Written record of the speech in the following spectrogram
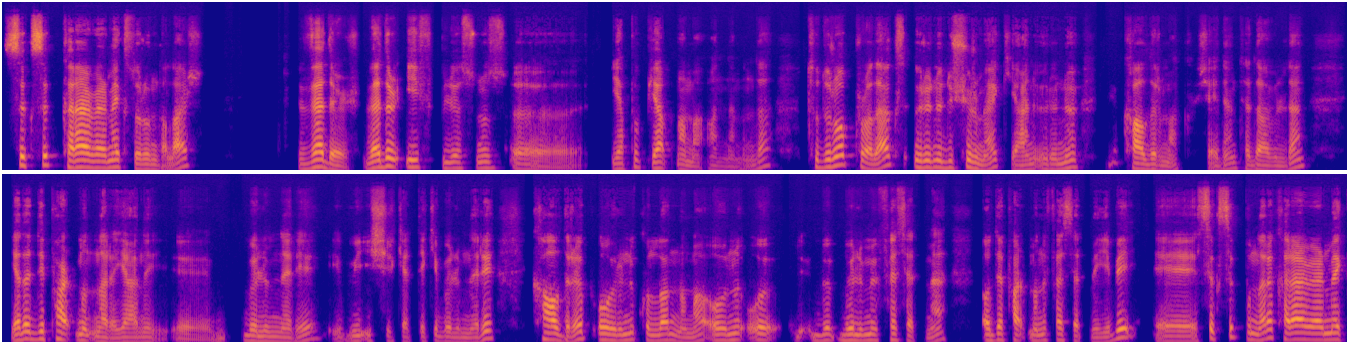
sık sık karar vermek zorundalar. Whether, whether if biliyorsunuz yapıp yapmama anlamında. To drop products, ürünü düşürmek yani ürünü kaldırmak şeyden, tedavülden ya da departmentları yani bölümleri, bir iş şirketteki bölümleri kaldırıp o ürünü kullanmama, onu o bölümü feshetme, o departmanı feshetme gibi sık sık bunlara karar vermek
